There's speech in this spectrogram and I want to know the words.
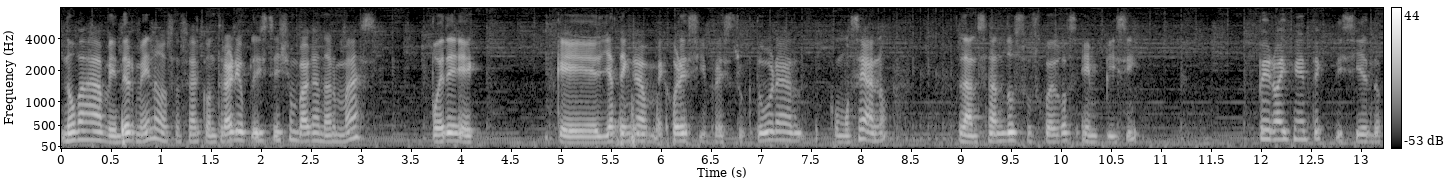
no va a vender menos. O sea, al contrario, PlayStation va a ganar más. Puede que ya tenga mejores infraestructura, como sea, ¿no? Lanzando sus juegos en PC. Pero hay gente diciendo,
